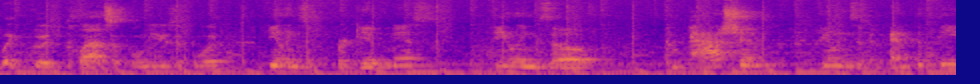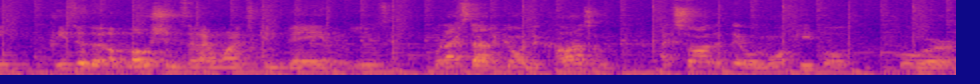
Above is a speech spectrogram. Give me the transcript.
like good classical music would. Feelings of forgiveness, feelings of compassion, feelings of empathy. These are the emotions that I wanted to convey in the music. When I started going to Cosm, I saw that there were more people who were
